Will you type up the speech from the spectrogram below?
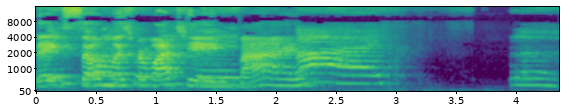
Thanks so much for watching. Bye. Bye.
